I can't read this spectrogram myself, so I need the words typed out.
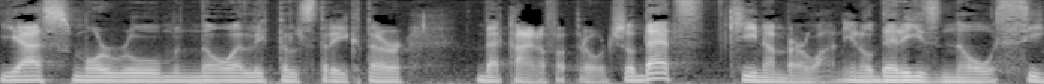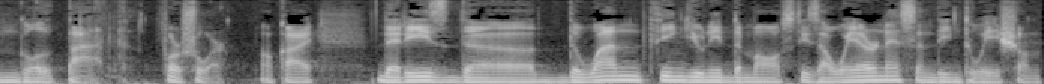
yes, more room, no, a little stricter, that kind of approach. So that's key number one. You know, there is no single path for sure. Okay. There is the, the one thing you need the most is awareness and intuition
